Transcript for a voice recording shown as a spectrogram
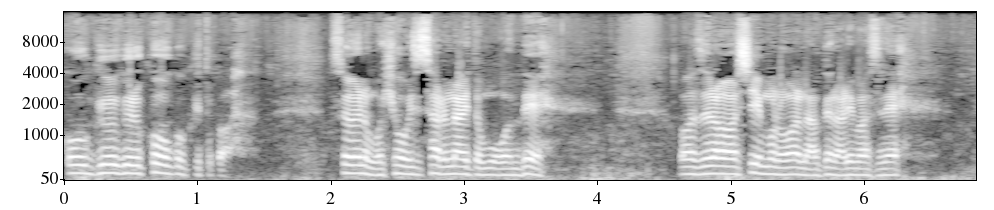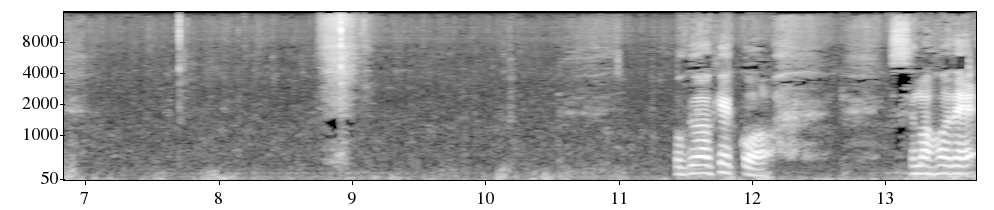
Google 広告とか、そういうのも表示されないと思うんで、煩わしいものはなくなりますね。僕は結構、スマホで、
